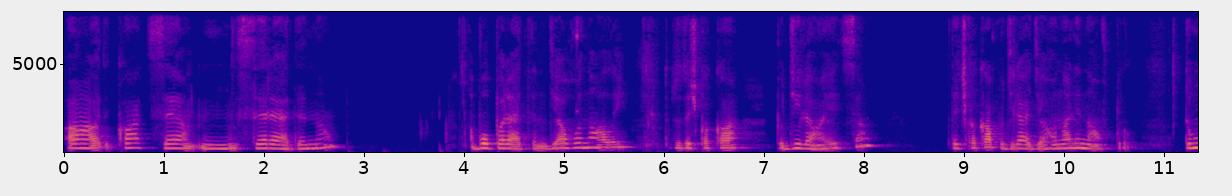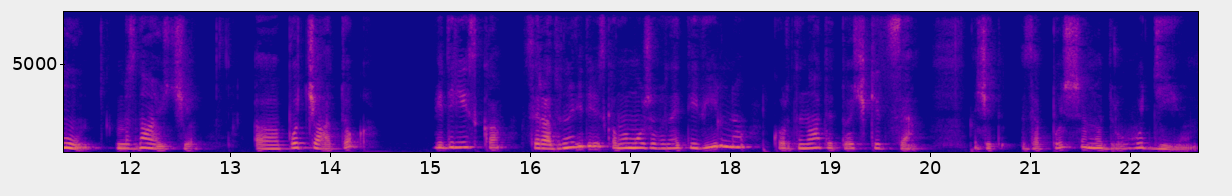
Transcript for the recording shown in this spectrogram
а К це середина або перетин діагоналей, тобто точка К поділяється, точка К поділяє діагоналі навпіл. Тому, ми знаючи е, початок відрізка, середину відрізка, ми можемо знайти вільно координати точки С. Значить, запишемо другу дію.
